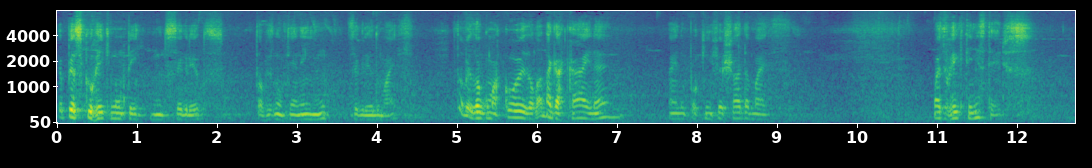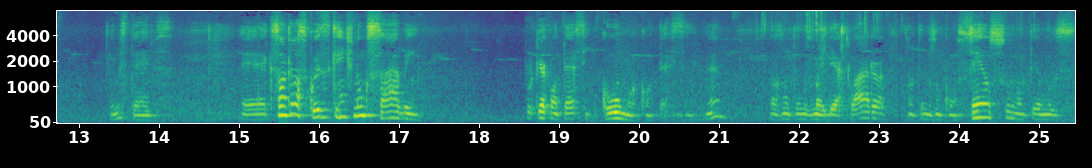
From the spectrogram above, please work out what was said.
Eu penso que o reiki não tem muitos segredos, talvez não tenha nenhum segredo mais. Talvez alguma coisa lá na Gakai, né? Ainda um pouquinho fechada, mas mas o reiki tem mistérios. Tem mistérios. É, que são aquelas coisas que a gente não sabe por que acontecem, como acontecem. Né? Nós não temos uma ideia clara, não temos um consenso, não temos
